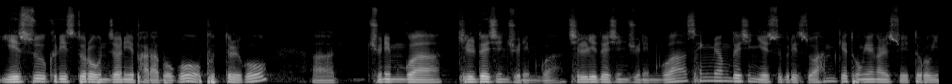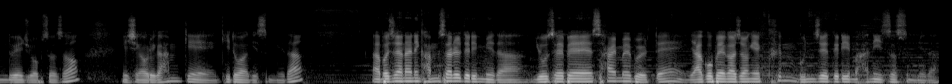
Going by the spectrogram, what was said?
예수 그리스도로 온전히 바라보고 붙들고 아, 주님과 길 되신 주님과 진리 되신 주님과 생명 되신 예수 그리스도와 함께 동행할 수 있도록 인도해 주옵소서. 이 시간 우리가 함께 기도하겠습니다. 아버지 하나님 감사를 드립니다. 요셉의 삶을 볼 때 야곱의 가정에 큰 문제들이 많이 있었습니다.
